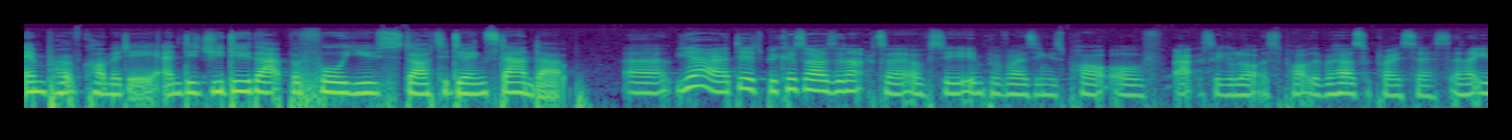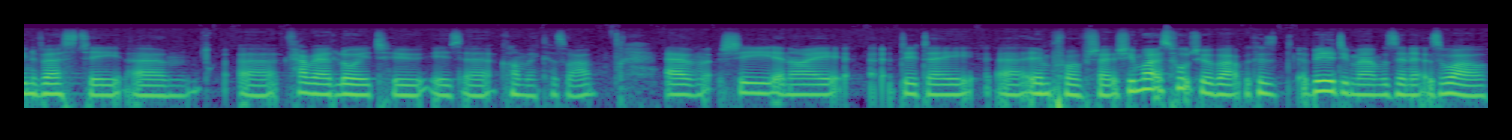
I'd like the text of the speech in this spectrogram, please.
improv comedy, and did you do that before you started doing stand-up? Uh, yeah, I did because I was an actor. Obviously, improvising is part of acting a lot as part of the rehearsal process. And at university, um, uh, Cariad Lloyd, who is a comic as well, um, she and I did a uh, improv show. She might have talked to you about because a Beardyman was in it as well.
